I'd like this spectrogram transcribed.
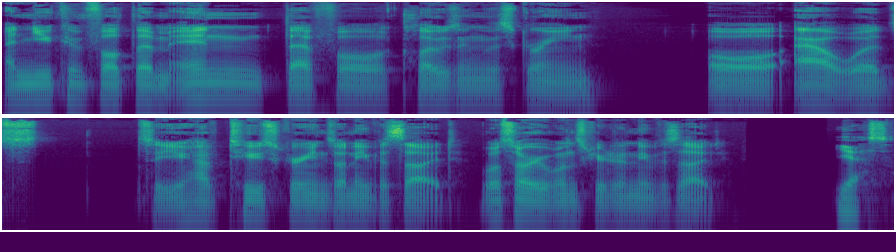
And you can fold them in, therefore closing the screen, or outwards. So you have two screens on either side. Well, sorry, one screen on either side. Yes.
